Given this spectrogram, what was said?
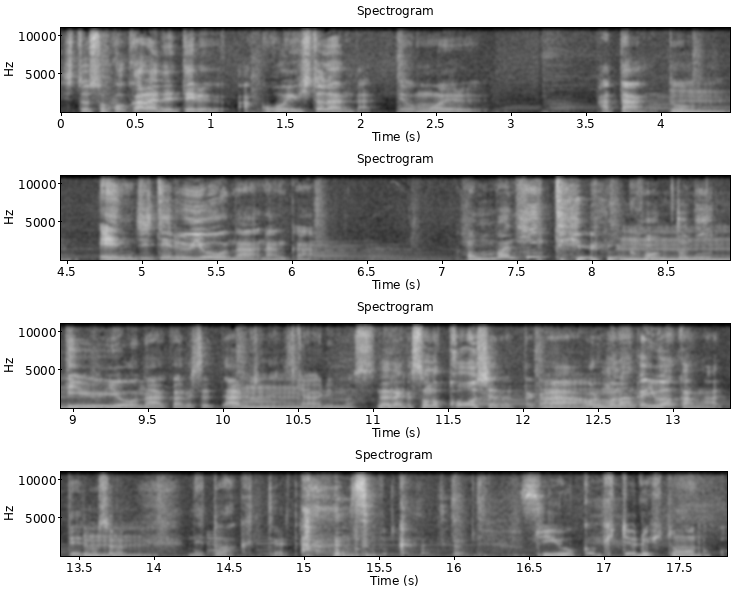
人そこから出てるあこういう人なんだって思えるパターンと、うん。演じてるようななんかほんまにっていううん。本当にっていうような明るさってあるじゃないですか。うんありますね。だからなんかその後者だったから俺もなんか違和感があってでもそれ、うん。ネットワークって言われてあそっか。でよく来てる人なのか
